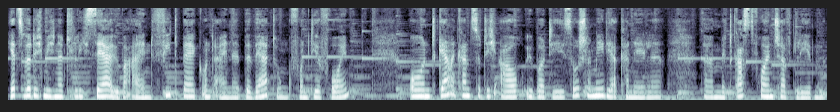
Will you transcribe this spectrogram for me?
Jetzt würde ich mich natürlich sehr über ein Feedback und eine Bewertung von dir freuen. Und gerne kannst du dich auch über die Social Media Kanäle äh, mit Gastfreundschaft leben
